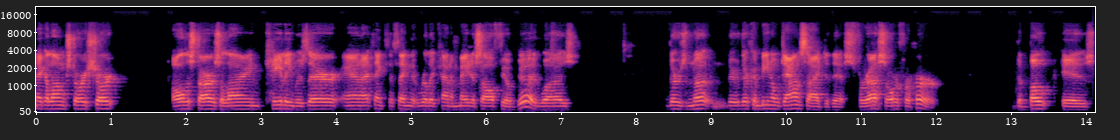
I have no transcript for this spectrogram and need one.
make a long story short, all the stars aligned. Kaylee was there, and I think the thing that really kind of made us all feel good was there's no there, there can be no downside to this for us or for her. The boat is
